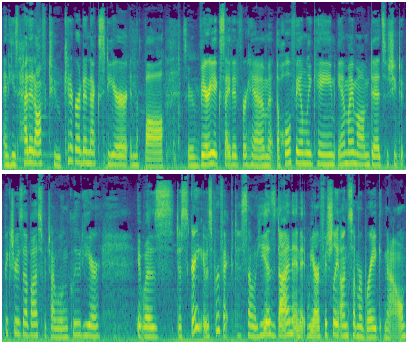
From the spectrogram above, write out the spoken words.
and he's headed off to kindergarten next year in the fall. So we're very excited for him. The whole family came and my mom did so she took pictures of us which i will include here it was just great. It was perfect. So he is done, and it, we are officially on summer break now,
